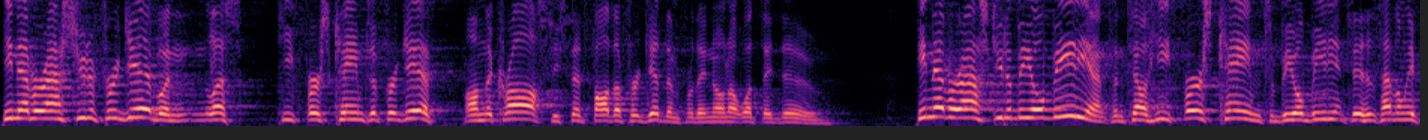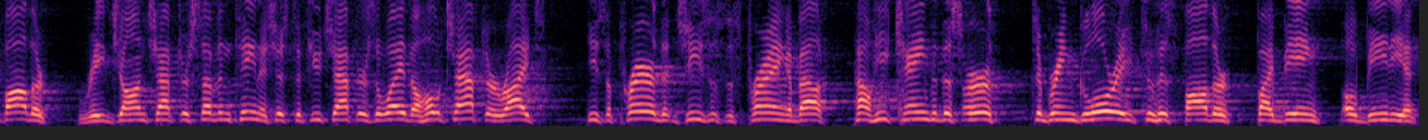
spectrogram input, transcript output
He never asked you to forgive unless he first came to forgive. On the cross, he said, Father, forgive them, for they know not what they do. He never asked you to be obedient until he first came to be obedient to his heavenly Father. Read John chapter 17. It's just a few chapters away. The whole chapter writes, he's a prayer that Jesus is praying about how he came to this earth to bring glory to his Father by being obedient.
